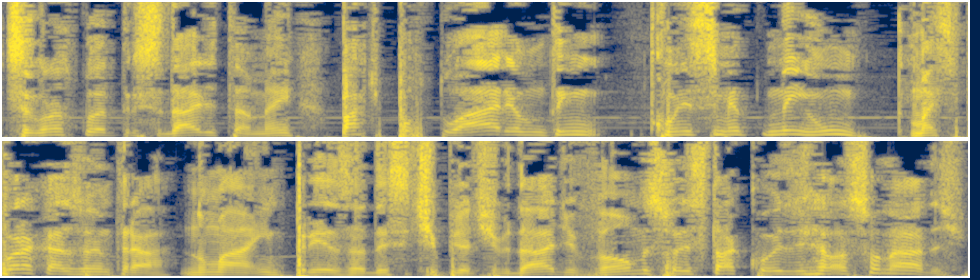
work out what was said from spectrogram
Segurança com eletricidade também. Parte portuária eu não tenho conhecimento nenhum. Mas se por acaso eu entrar numa empresa desse tipo de atividade, vão me solicitar coisas relacionadas.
